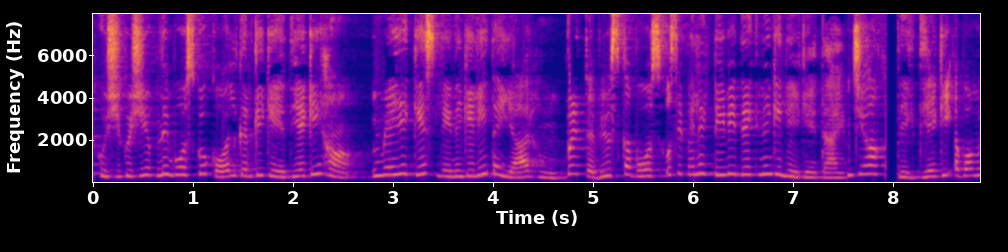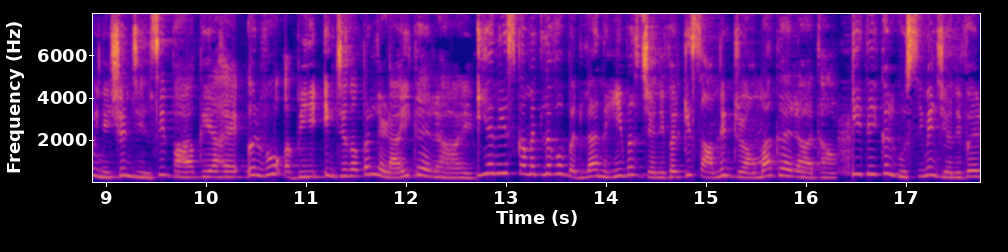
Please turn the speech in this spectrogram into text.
खुशी खुशी अपने बॉस को कॉल करके कहती है कि हाँ मैं ये केस लेने के लिए तैयार हूँ, पर तभी उसका बॉस उसे पहले टीवी देखने के लिए कहता है। जहाँ देखती है कि अबोमिनेशन जेल से भाग गया है और वो अभी एक जगह पर लड़ाई कर रहा है। यानी इसका मतलब वो बदला नहीं, बस जेनिफर के सामने ड्रामा कर रहा था। ये देखकर गुस्से में जेनिफर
